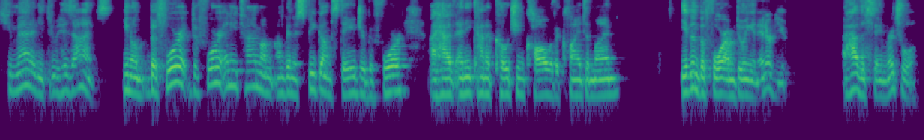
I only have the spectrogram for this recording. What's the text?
humanity through his eyes. You know, before before any time I'm, I'm going to speak on stage or before I have any kind of coaching call with a client of mine, even before I'm doing an interview, I have the same ritual.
